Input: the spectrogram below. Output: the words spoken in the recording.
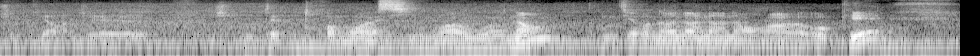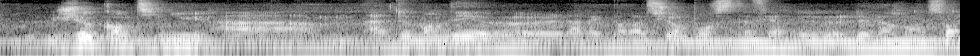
J'ai peut-être 3 mois, 6 mois ou un an pour me dire non, non, non, non, ok. Je continue à, demander la réparation pour cette affaire de la rançon.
